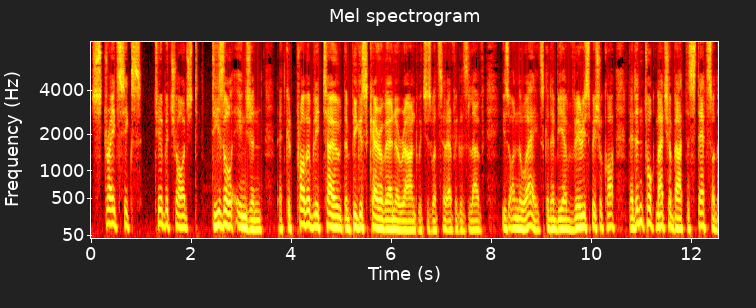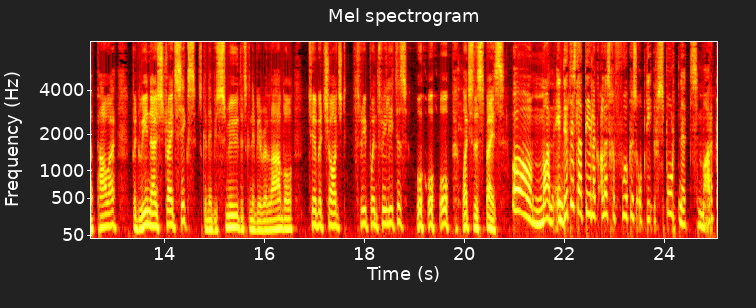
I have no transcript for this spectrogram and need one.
straight six turbocharged diesel engine that could probably tow the biggest caravan around, which is what South Africans love, is on the way. It's going to be a very special car. They didn't talk much about the stats or the power, but we know straight six, it's going to be smooth, it's going to be reliable, turbocharged 3.3 liters. Oh, oh, oh, watch the space. Oh man, en dit is natuurlik alles gefokus op die sportnutsmark,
